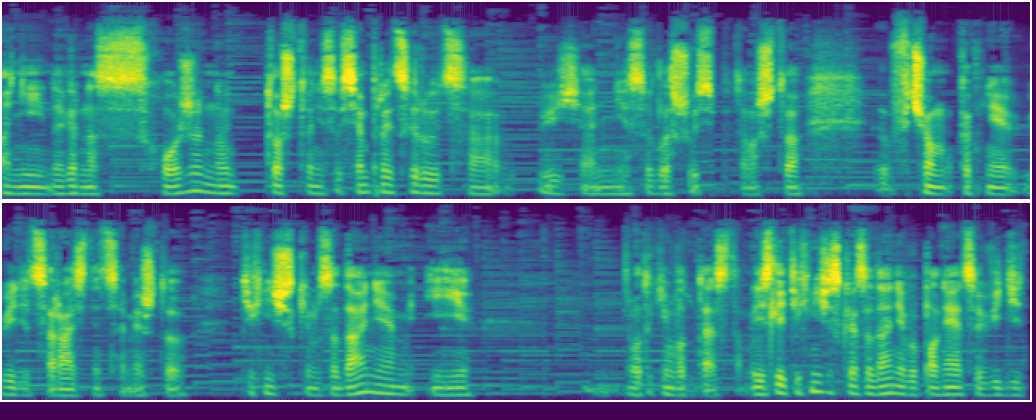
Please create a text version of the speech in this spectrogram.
они, наверное, схожи, но то, что они совсем проецируются, я не соглашусь, потому что в чем, как мне видится, разница между техническим заданием и вот таким вот тестом. Если техническое задание выполняется в виде,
